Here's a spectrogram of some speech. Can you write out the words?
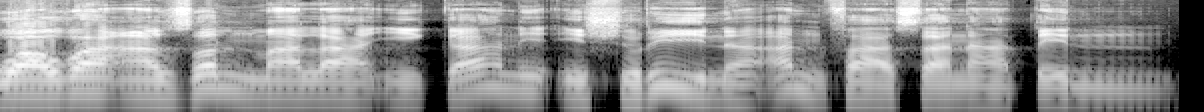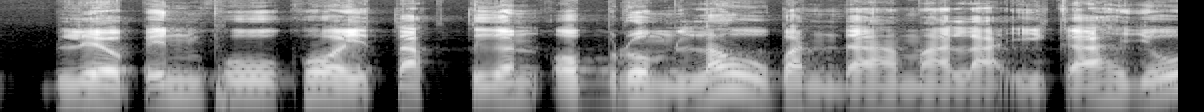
ว่าว่าอาซอนมาลาอิกานี่อิชรีนะอันฟาซานาเตนเรียวเป็นผู้คอยตักเตือนอบรมเล่าบรรดามาลาอิกาอยู่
